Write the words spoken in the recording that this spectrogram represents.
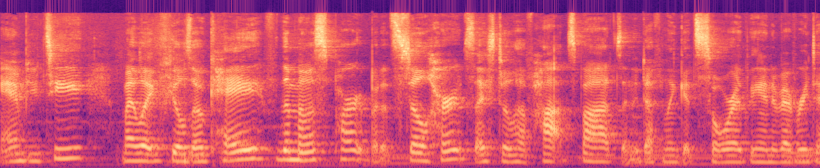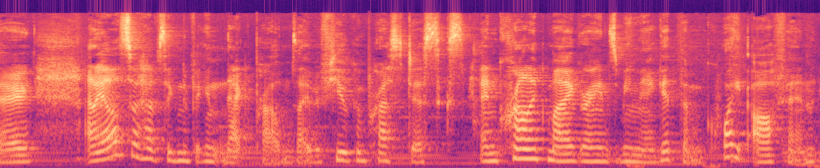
amputee. My leg feels okay for the most part, but it still hurts. I still have hot spots and it definitely gets sore at the end of every day. And I also have significant neck problems. I have a few compressed discs and chronic migraines, meaning I get them quite often.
